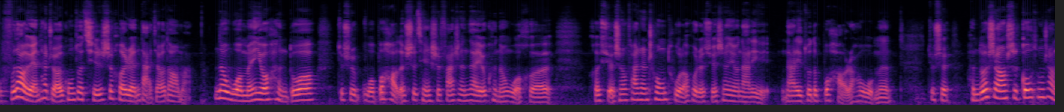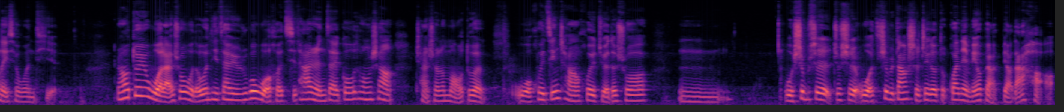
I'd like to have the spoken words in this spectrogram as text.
辅导员他主要工作其实是和人打交道嘛，那我们有很多就是我不好的事情是发生在有可能我和。和学生发生冲突了，或者学生有哪里哪里做的不好，然后我们就是很多时候是沟通上的一些问题。然后对于我来说，我的问题在于，如果我和其他人在沟通上产生了矛盾，我会经常会觉得说，嗯，我是不是就是我是不是当时这个观点没有表表达好？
